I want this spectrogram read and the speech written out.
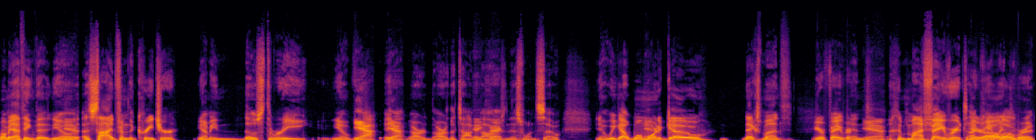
Well, I mean, I think that you know, Yeah. aside from the creature, you know, I mean, those three, you know, Yeah, it- yeah. are are the top dogs in this one. So, you know, we got one Yeah. more to go next month, Your favorite. and Yeah. my favorite. You're can't all wait to- over it.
